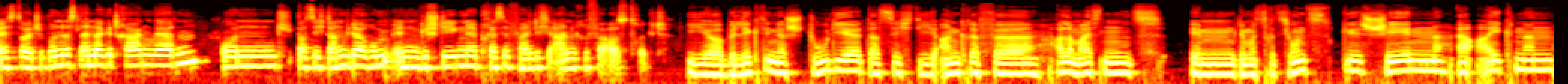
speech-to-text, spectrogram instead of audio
westdeutsche Bundesländer getragen werden und was sich dann wiederum in gestiegene pressefeindliche Angriffe ausdrückt. Ihr belegt in der Studie, dass sich die Angriffe allermeistens im Demonstrationsgeschehen ereignen.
